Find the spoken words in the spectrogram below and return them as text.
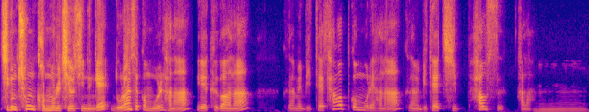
지금 총 건물을 지을 수 있는 게 노란색 건물 하나, 예, 그거 하나, 그 다음에 밑에 상업 건물에 하나, 그 다음에 밑에 집, 하우스 하나. 음.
